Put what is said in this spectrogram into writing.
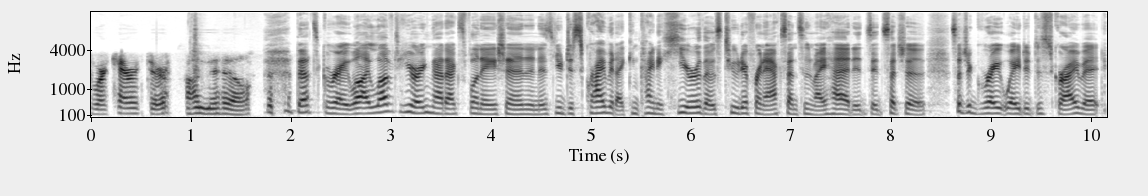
to our character on the hill. That's great. Well, I loved hearing that explanation, and as you describe it, I can kind of hear those two different accents in my head. It's it's such a such a great way to describe it.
